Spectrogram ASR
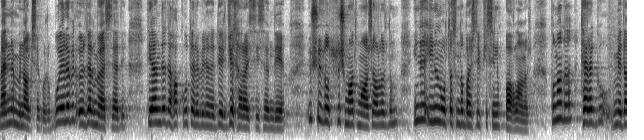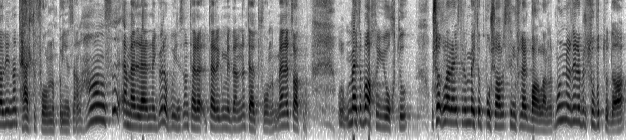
mənimlə münaqişə qurub. Bu elə bir özəl müəssisədir. Deyəndə də haqqı tələb edəndə deyir, get hara istəyirsən deyə. 333 manat maaş alırdım. İndi ilin ortasında başlayıb ki, sinif bağlanır. Buna da tərəqqi medalı ilə təltif olunub bu insan. Hansı əməllərinə görə bu insan tərəqqi medalı ilə təltif olunub? Mənə çatmır. Məktəbə axın yoxdur. Uşaqlar əksərən məktəb boşalır, siniflər bağlanır. Bunun özü elə bir sübutdur da.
